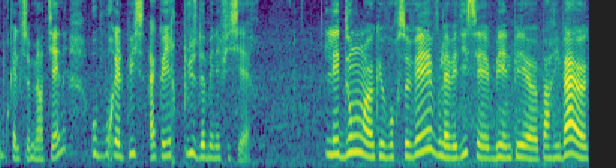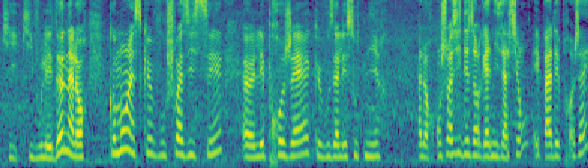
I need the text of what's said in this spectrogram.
pour qu'elles se maintiennent ou pour qu'elles puissent accueillir plus de bénéficiaires. Les dons euh, que vous recevez, vous l'avez dit, c'est BNP euh, Paribas euh, qui, vous les donne. Alors, comment est-ce que vous choisissez les projets que vous allez soutenir? Alors, on choisit des organisations et pas des projets,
